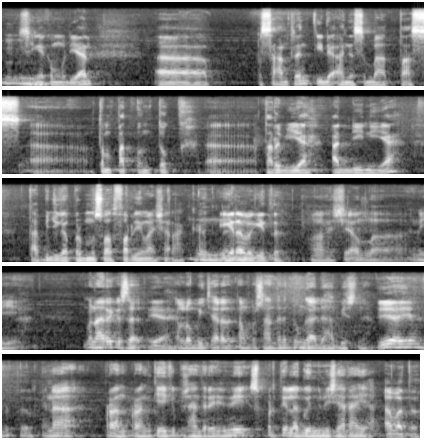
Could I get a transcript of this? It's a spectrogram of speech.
Mm -hmm. Sehingga kemudian uh, pesantren tidak hanya sebatas uh, tempat untuk uh, tarbiyah ad-diniyah tapi juga permusuhan di masyarakat. Kira begitu. Masya Allah. Ini menarik Ustaz. Yeah. Kalau bicara tentang pesantren itu nggak ada habisnya. Iya yeah, iya yeah, betul. Karena peran-peran kiai pesantren ini seperti lagu Indonesia Raya. Apa tuh?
